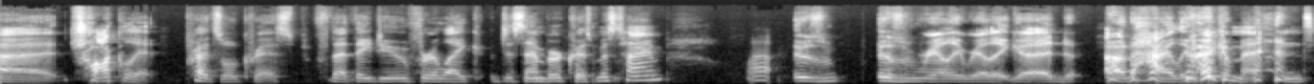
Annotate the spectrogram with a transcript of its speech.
uh, chocolate pretzel crisp that they do for like December Christmas time. Well, It was it was really really good. I would highly recommend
